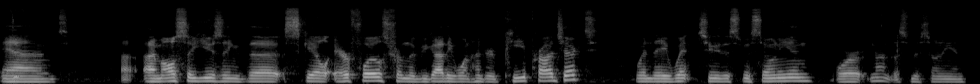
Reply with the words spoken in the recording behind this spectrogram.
and uh, I'm also using the scale airfoils from the Bugatti 100p project when they went to the Smithsonian or not the Smithsonian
